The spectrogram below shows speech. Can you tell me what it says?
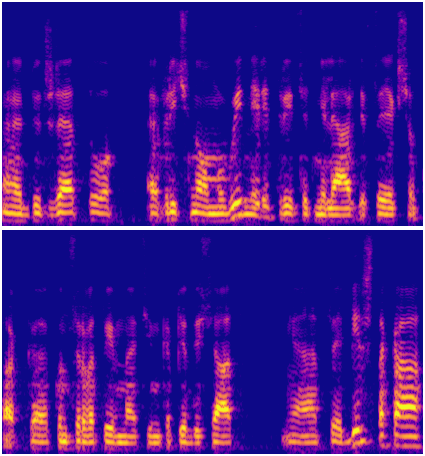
е, бюджету е, в річному вимірі 30 мільярдів. Це якщо так е, консервативна оцінка 50 Е, Це більш така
